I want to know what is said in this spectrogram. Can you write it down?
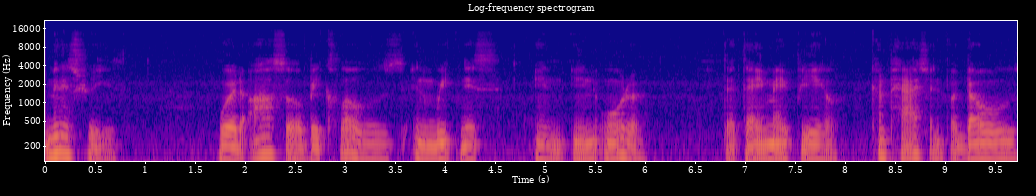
ministries would also be closed in weakness and in order that they may feel compassion for those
